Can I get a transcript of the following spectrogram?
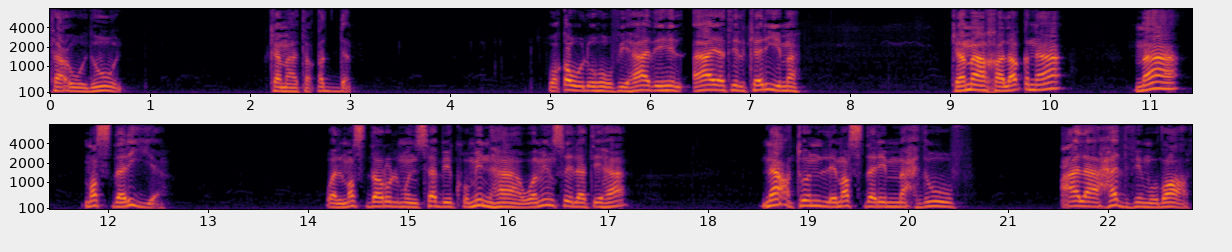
تعودون كما تقدم. وقوله في هذه الآية الكريمة كما خلقنا ما مصدرية والمصدر المنسبك منها ومن صلتها نعت لمصدر محذوف على حذف مضاف.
